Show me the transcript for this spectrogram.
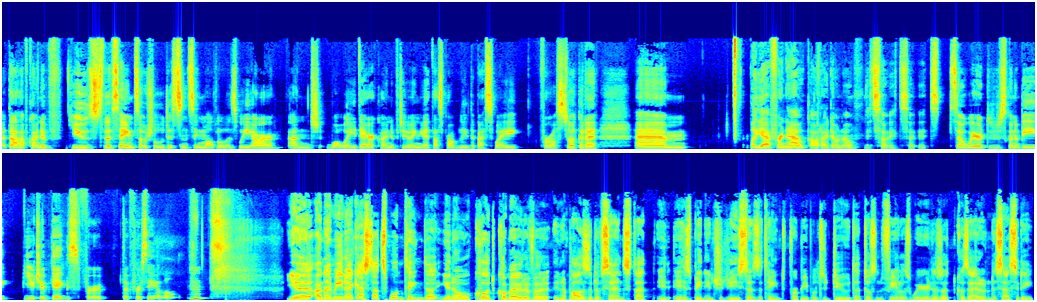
that have kind of used the same social distancing model as we are and what way they're kind of doing it that's probably the best way for us to look at it. Um but yeah for now god i don't know. It's so it's so it's so weird. There's just going to be youtube gigs for the foreseeable Yeah, and I mean, I guess that's one thing that you know could come out of it in a positive sense that it, it has been introduced as a thing for people to do that doesn't feel as weird as it because out of necessity.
